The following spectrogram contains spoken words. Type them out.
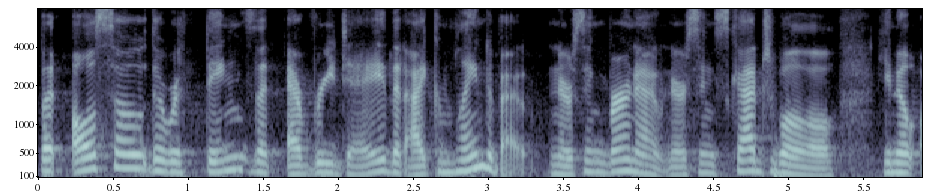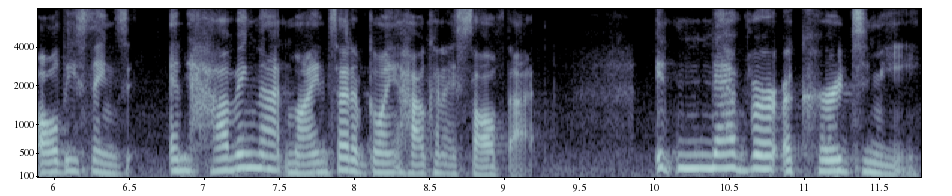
But also, there were things that every day that I complained about nursing burnout, nursing schedule, you know, all these things. And having that mindset of going, how can I solve that? it never occurred to me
